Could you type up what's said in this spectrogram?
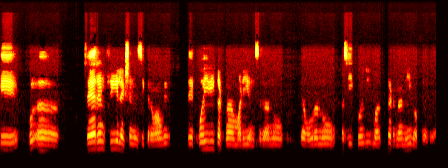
ਕਿ ਫੇਅਰ ਐਂਡ ਫ੍ਰੀ ਇਲੈਕਸ਼ਨ ਅਸੀਂ ਕਰਵਾਉਂਗੇ ਤੇ ਕੋਈ ਵੀ ਘਟਨਾ ਮਾੜੀ ਅਨਸਰਾਂ ਨੂੰ ਜਾਂ ਹੋਰਾਂ ਨੂੰ ਅਸੀਂ ਕੋਈ ਵੀ ਮ- ਘਟਨਾ ਨਹੀਂ ਵਾਪਰੇਗਾ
